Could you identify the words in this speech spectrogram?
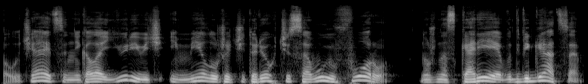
Получается, Николай Юрьевич имел уже четырехчасовую фору. Нужно скорее выдвигаться.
